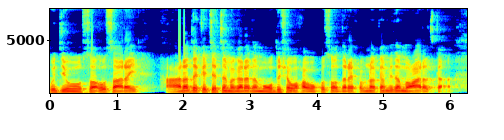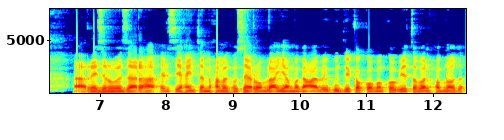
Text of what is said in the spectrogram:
guddi uu u saaray xaalada ka jirta magaalada muqdisho. Waxa uu ku soo daray xubno kamida mucaaradka. Ra'iisul wasaaraha xilsihaynta maxamed xuseen rooble ayaa magacaabay guddi ka kooban koob iyo toban xubnood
